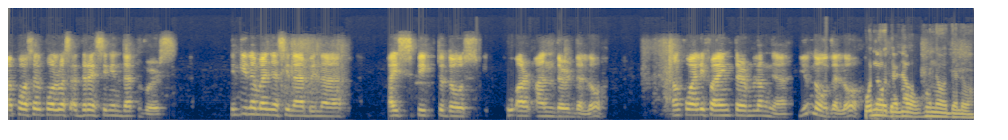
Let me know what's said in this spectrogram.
Apostle Paul was addressing in that verse, hindi naman niya sinabi na I speak to those who are under the law. Ang qualifying term lang niya, you know the law. Who know the law, who know the law.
